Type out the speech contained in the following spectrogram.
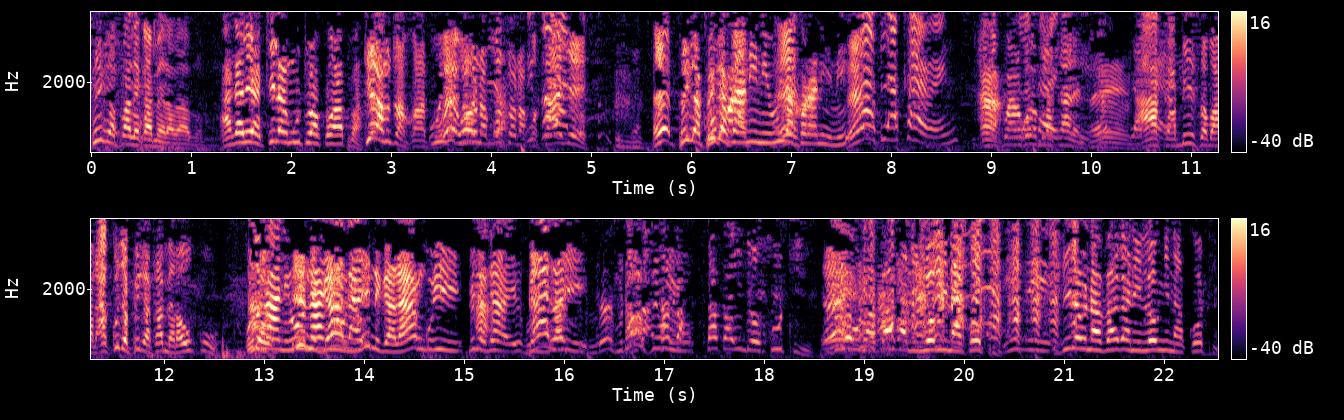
Piga pale kamera baba. Angalia kila mtu ako hapa. Kila mtu ako hapa. Wewe wewe unakosa unakosaje? Eh, piga piga Uko nini? Huyu ako na nini? Eh? Ah, black current. Anakuwa anakuwa Black black current, eh? Ah, kabisa bwana. Akuja piga kamera huku. Huyu nani? Huyu ni nani gala, hii ni gala yangu hii. Piga gala, gala hii. Mdosi huyu. sasa hii ndio suti. Zile unavaga ni longi na koti. Zile unavaga ni longi na koti.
